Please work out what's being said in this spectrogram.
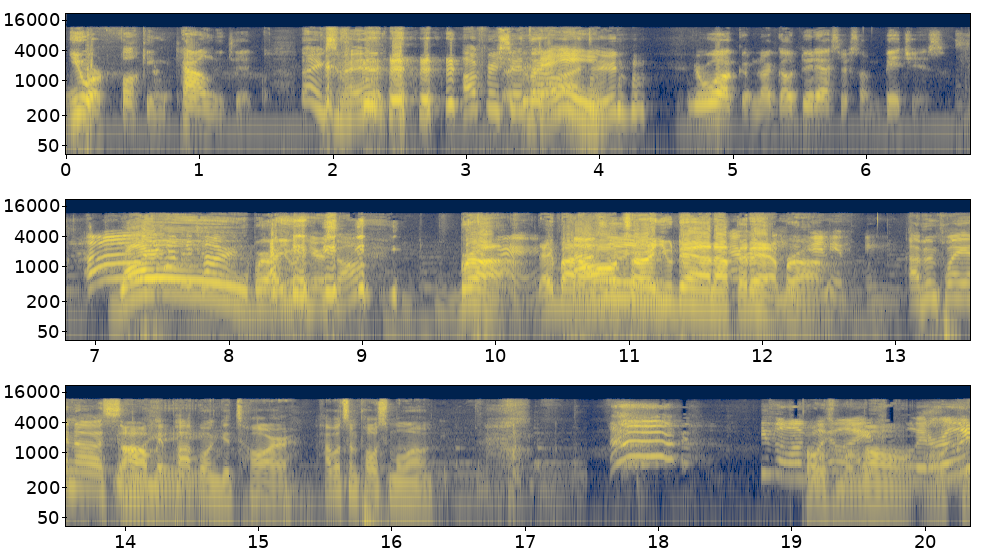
You are fucking talented. Thanks, man. I appreciate that a lot, dude. You're welcome. Now go do that to some bitches. Whoa, bro. You wanna hear a song? Bruh, they about to I all mean- turn you down after that, bro. I've been playing uh, some Oh, hip hop on guitar. How about some Post Malone? He's love Post my life, Malone. literally.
